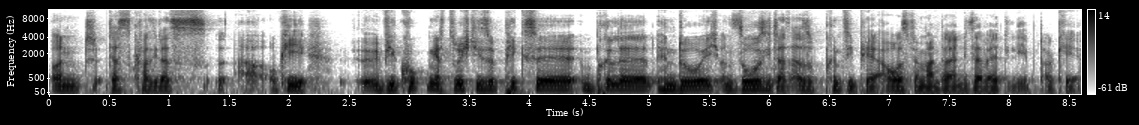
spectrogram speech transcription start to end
und das ist quasi das, äh, okay, wir gucken jetzt durch diese Pixelbrille hindurch und so sieht das also prinzipiell aus, wenn man da in dieser Welt lebt. Okay.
